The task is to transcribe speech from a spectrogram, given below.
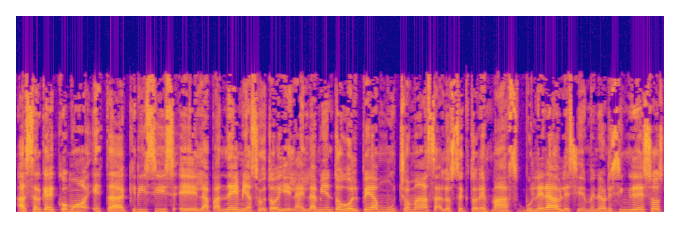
acerca de cómo esta crisis, eh, la pandemia sobre todo y el aislamiento, golpea mucho más a los sectores más vulnerables y de menores ingresos,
